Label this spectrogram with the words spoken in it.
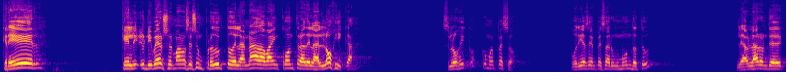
Creer que el universo, hermanos, es un producto de la nada va en contra de la lógica. ¿Es lógico? ¿Cómo empezó? ¿Podrías empezar un mundo tú? Le hablaron de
